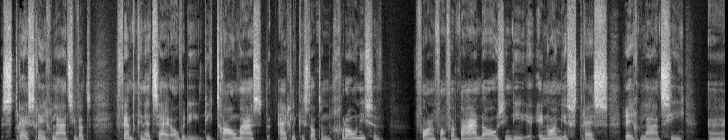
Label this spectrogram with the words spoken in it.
stressregulatie, wat Femke net zei over die, die trauma's. Eigenlijk is dat een chronische vorm van verwaarlozing die enorm je stressregulatie uh,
